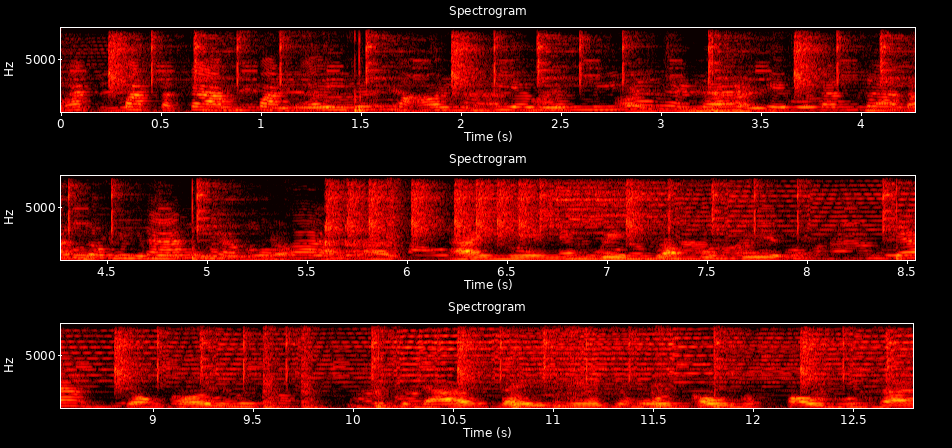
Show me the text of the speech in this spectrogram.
បាត់បាតកម្មបាត់អីហ្នឹងមកឲ្យជំទាវនឹងនេះហ្នឹងណាគេមិនដឹងថាដល់លោកមេតានឹងចាប់ពុកហើយហើយហើយនាងហ្នឹងវិញប្លុកគុកទៀតអញ្ចឹងចុងក្រោយហ្នឹងទៅដើរដីគ្នាជាមួយកូនបូនហ៊ុនសែន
